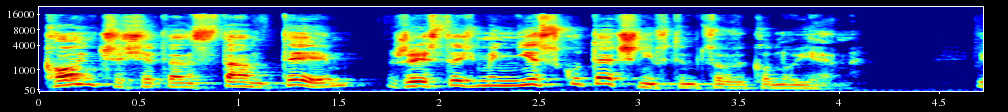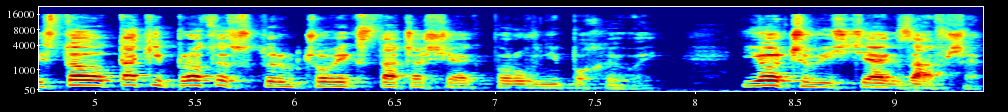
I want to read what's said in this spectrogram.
Kończy się ten stan tym, że jesteśmy nieskuteczni w tym, co wykonujemy. Jest to taki proces, w którym człowiek stacza się jak po równi pochyłej. I oczywiście jak zawsze.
